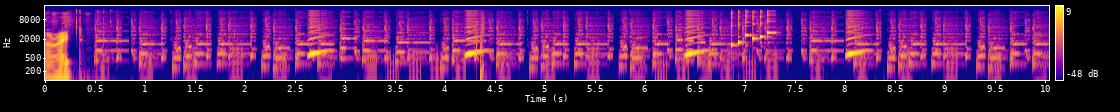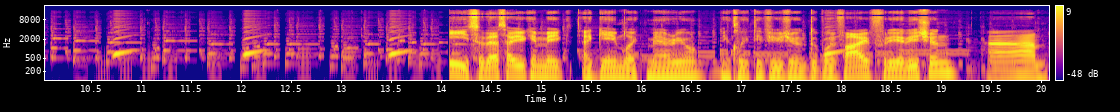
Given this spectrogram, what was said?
All right. So that's how you can make a game like Mario in Click Fusion 2.5 free edition. Um,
